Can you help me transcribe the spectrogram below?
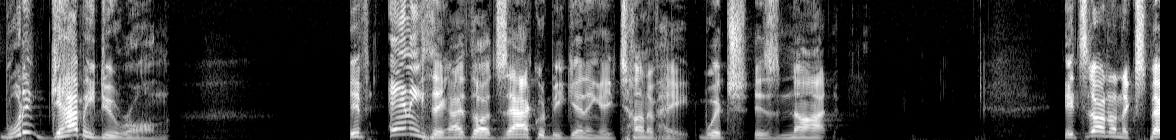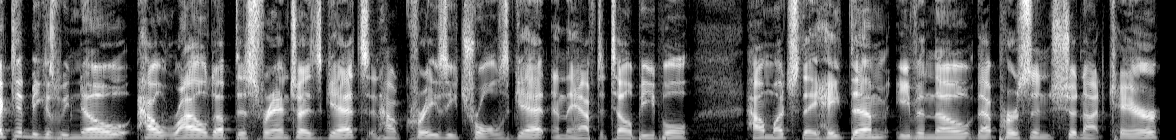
what did Gabby do wrong? If anything, I thought Zach would be getting a ton of hate, which is not it's not unexpected because we know how riled up this franchise gets and how crazy trolls get, and they have to tell people how much they hate them, even though that person should not care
